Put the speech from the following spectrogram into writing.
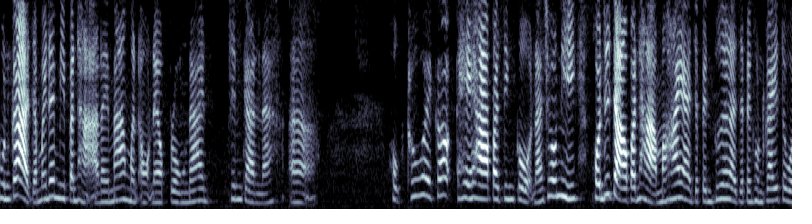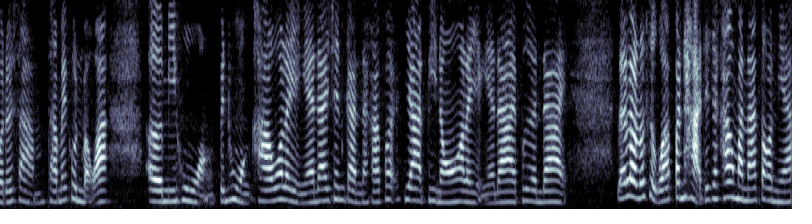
คุณก็อาจจะไม่ได้มีปัญหาอะไรมากเหมือนออกแนวปรงได้เช่นกันนะอ่าหกถ้วยก็เฮฮาปาจิงโกะนะ ช่วงนี้คนที่จะเอาปัญหามาให้อาจจะเป็นเพื่อนอาจจะเป็นคนใกล้ตัวด้วยซ้ำทำให้คุณแบบว่าเออมีห่วงเป็นห่วงเขาอะไรอย่างเงี้ยได้เช่นกันนะคะ เพราะญาติพี่น้องอะไรอย่างเงี้ยได้เพื่อนได้ แล้วเรารู้สึกว่าปัญหาที่จะเข้ามานะตอนเนี้ย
